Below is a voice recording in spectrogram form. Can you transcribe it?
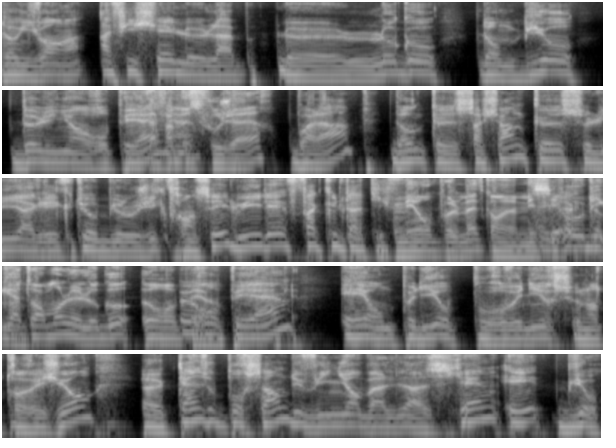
Donc, ils vont afficher le, lab- le logo donc bio de l'Union européenne. La fameuse fougère. Voilà. Donc, euh, sachant que celui agriculture biologique français, lui, il est facultatif. Mais on peut le mettre quand même. Mais c'est Exactement. obligatoirement le logo européen. Européen. Et on peut dire, pour revenir sur notre région, euh, 15% du vignoble alsacien est bio.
